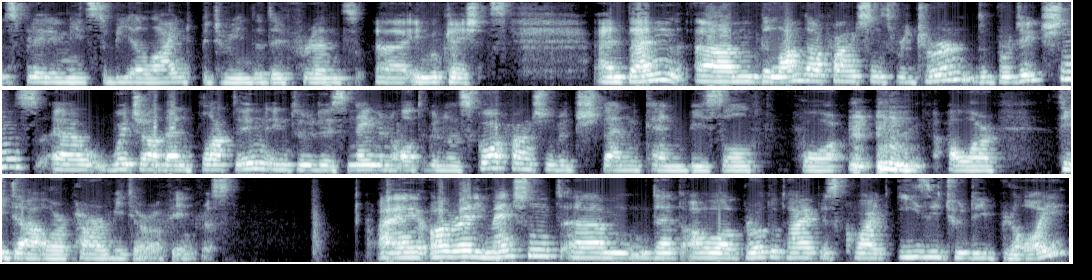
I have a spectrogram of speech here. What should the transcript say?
splitting needs to be aligned between the different uh, invocations. And then um, the Lambda functions return the predictions, uh, which are then plugged in into this Neyman orthogonal score function, which then can be solved for our theta, our parameter of interest. I already mentioned um, that our prototype is quite easy to deploy.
